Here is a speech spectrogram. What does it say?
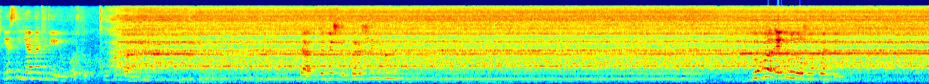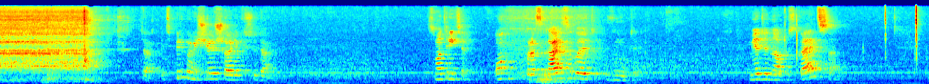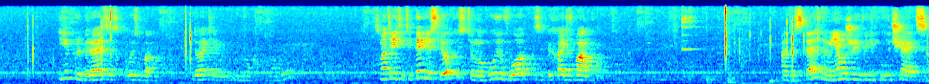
если я нагрею воздух банки. Так, подержи хорошенько. Думаю, этого должно хватить. Так, а теперь помещаю шарик сюда. Смотрите, он проскальзывает внутрь. Медленно опускается и пробирается сквозь банку. Давайте я немного помогу. Смотрите, теперь я с легкостью могу его запихать в банку. А достать у меня уже его не получается.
